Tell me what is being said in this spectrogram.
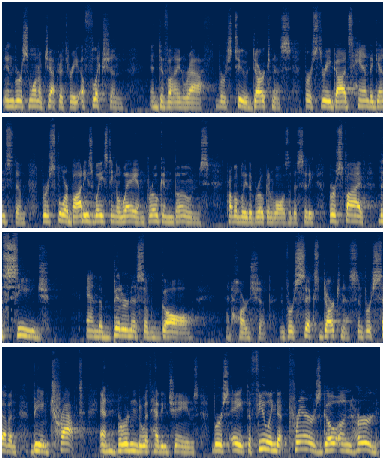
In verse 1 of chapter 3, affliction and divine wrath. Verse 2, darkness. Verse 3, God's hand against them. Verse 4, bodies wasting away and broken bones, probably the broken walls of the city. Verse 5, the siege and the bitterness of gall and hardship. In verse 6, darkness. In verse 7, being trapped and burdened with heavy chains. Verse 8, the feeling that prayers go unheard.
